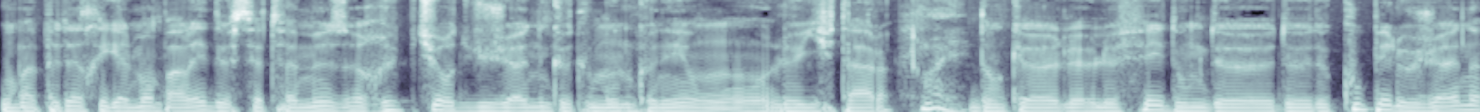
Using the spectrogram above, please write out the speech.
on va peut-être également parler de cette fameuse rupture du jeûne que tout le monde connaît, on, le iftar. Donc, euh, le, fait donc de, de, de couper le jeûne,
